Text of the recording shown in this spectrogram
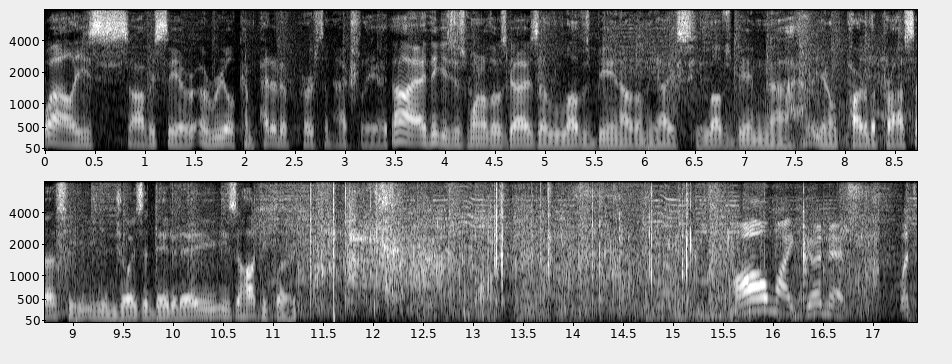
Well, he's obviously a, a real competitive person, actually. Uh, I think he's just one of those guys that loves being out on the ice. He loves being, uh, you know, part of the process. He, he enjoys it day to day. He's a hockey player. Oh my goodness. What's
